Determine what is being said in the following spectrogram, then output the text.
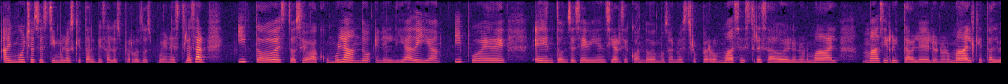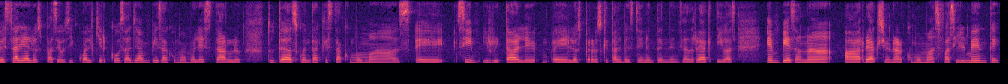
Hay muchos estímulos que tal vez a los perros los pueden estresar y todo esto se va acumulando en el día a día y puede eh, entonces evidenciarse cuando vemos a nuestro perro más estresado de lo normal, más irritable de lo normal, que tal vez sale a los paseos y cualquier cosa ya empieza como a molestarlo, tú te das cuenta que está como más, eh, sí, irritable, eh, los perros que tal vez tienen tendencias reactivas empiezan a, a reaccionar como más fácilmente,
